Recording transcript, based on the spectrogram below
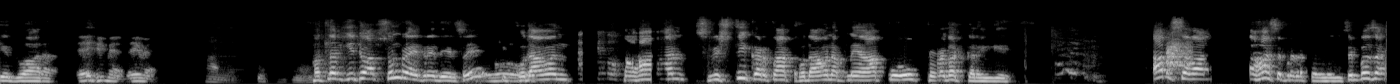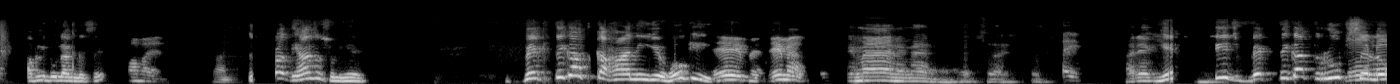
के द्वारा Amen. Amen. आमीन मतलब ये जो आप सुन रहे हैं इतने देर से कि खुदावन महान सृष्टिकर्ता खुदावन अपने आप को प्रकट करेंगे। अब सवाल कहाँ से प्रकट करेंगे? सिंपल सा अपनी दुल्हन में से। ध्यान से सुनिए। व्यक्तिगत कहानी ये होगी। ये चीज़ व्यक्तिगत रूप से लोग.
